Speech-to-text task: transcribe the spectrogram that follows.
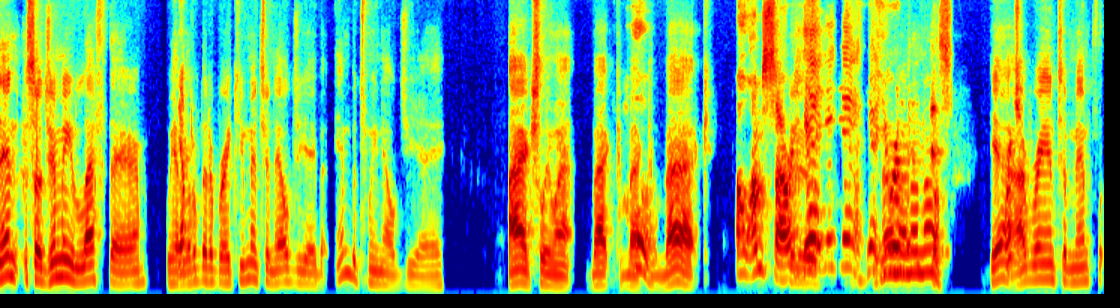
then, so Jimmy left there. We had yep. a little bit of break. You mentioned LGA, but in between LGA, I actually went back to back oh. to back. Oh, I'm sorry. yeah, yeah, yeah, yeah. You no, were no, no, no. Yeah, I ran to Memphis,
